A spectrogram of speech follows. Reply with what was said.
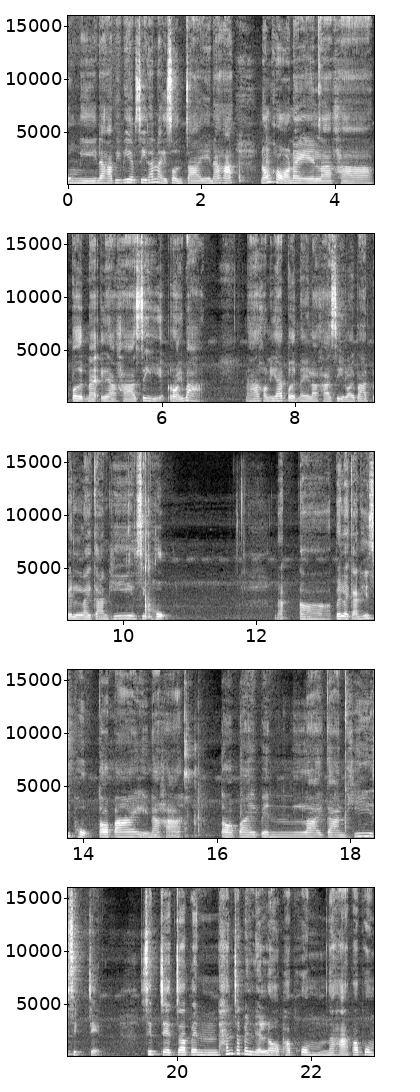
องค์นี้นะคะ พี่พีเอฟซีท่านไหนสนใจนะคะ น้องขอในราคาเปิดในราคา 400 บาทนะคะขออนุญาตเปิดในราคา 400 บาท เป็นรายการที่ 16นะอ่าเป็นรายการที่ 16 ต่อไปนะคะ ต่อไปเป็นรายการที่ 17 17 จะเป็นท่านจะเป็นเหรียญหล่อพระพรหมนะคะ พระพรหม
